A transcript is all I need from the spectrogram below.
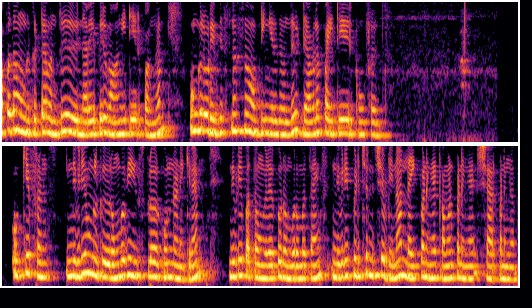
அப்போ தான் உங்ககிட்ட வந்து நிறைய பேர் வாங்கிட்டே இருப்பாங்க. உங்களுடைய பிஸ்னஸும் அப்படிங்கிறது வந்து டெவலப் ஆகிட்டே இருக்கும் ஃப்ரெண்ட்ஸ் ஓகே ஃப்ரெண்ட்ஸ் இந்த வீடியோ உங்களுக்கு ரொம்பவே யூஸ்ஃபுல்லாக இருக்கும்னு நினைக்கிறேன். இந்த வீடியோ பார்த்தவங்க எல்லாருக்கும் ரொம்ப ரொம்ப தேங்க்ஸ் இந்த வீடியோ பிடிச்சிருந்துச்சு அப்படின்னா லைக் பண்ணுங்கள் கமெண்ட் பண்ணுங்கள் ஷேர் பண்ணுங்கள்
